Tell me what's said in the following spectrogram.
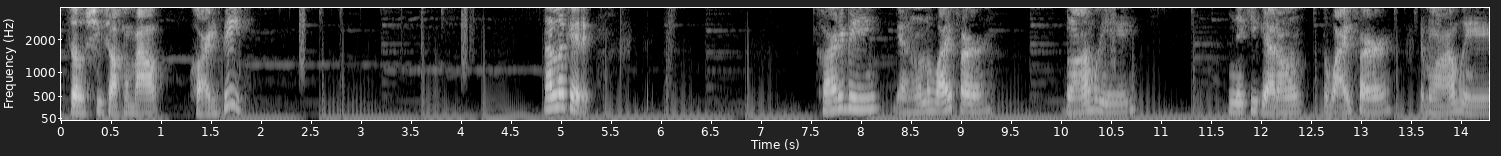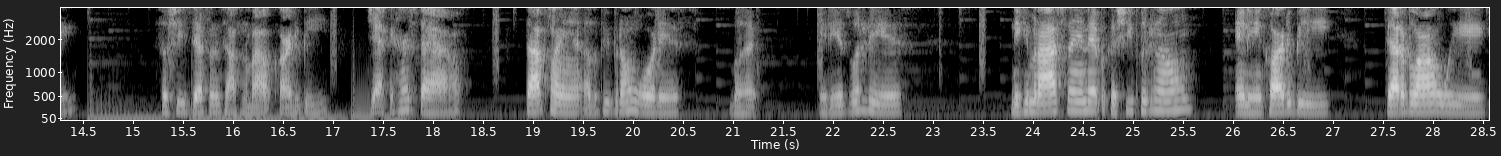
So, she's talking about Cardi B. Now, look at it. Cardi B got on the white fur, blonde wig. Nicki got on the white fur, the blonde wig. So she's definitely talking about Cardi B jacking her style. Stop playing. Other people don't wear this, but it is what it is. Nicki Minaj saying that because she put it on, and then Cardi B got a blonde wig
